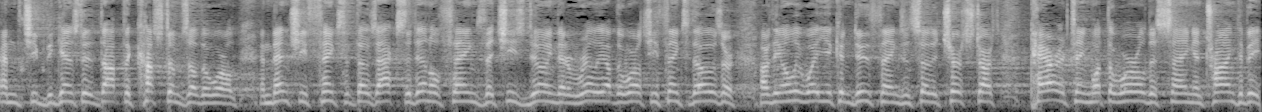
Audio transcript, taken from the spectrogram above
and she begins to adopt the customs of the world. And then she thinks that those accidental things that she's doing that are really of the world, she thinks those are, are the only way you can do things. And so the church starts parroting what the world is saying and trying to be,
